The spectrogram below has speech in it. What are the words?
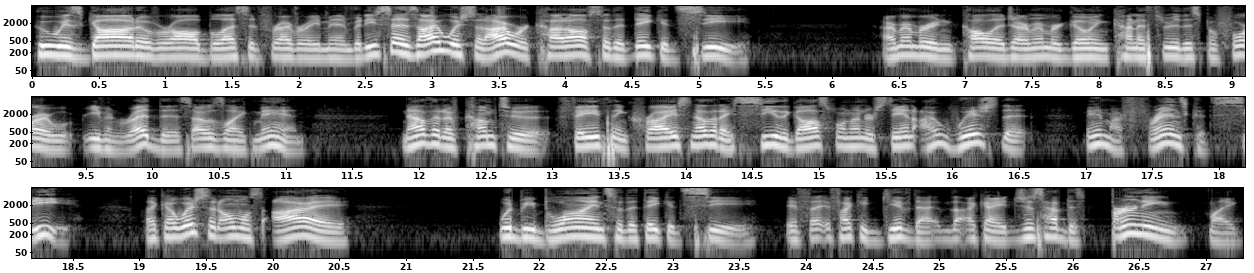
who is God over all, blessed forever. Amen. But he says, I wish that I were cut off so that they could see. I remember in college, I remember going kind of through this before I even read this. I was like, man, now that I've come to faith in Christ, now that I see the gospel and understand, I wish that, man, my friends could see. Like, I wish that almost I would be blind so that they could see. If, if I could give that, like, I just have this burning, like,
